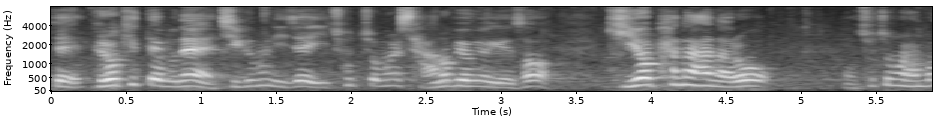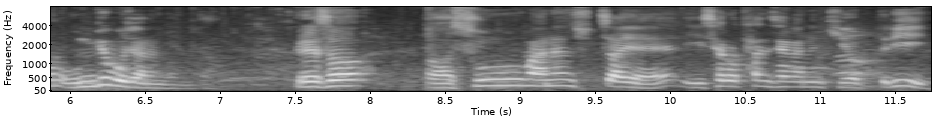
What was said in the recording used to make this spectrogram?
네, 그렇기 때문에 지금은 이제 이 초점을 산업 영역에서 기업 하나하나로 어, 초점을 한번 옮겨보자는 겁니다. 그래서 어, 수많은 숫자의 이 새로 탄생하는 기업들이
